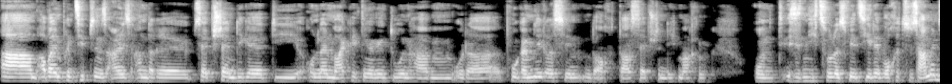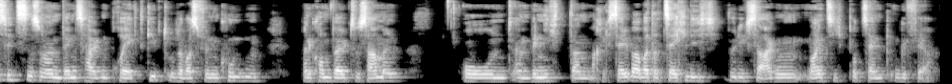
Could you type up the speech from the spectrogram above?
Ähm, aber im Prinzip sind es alles andere Selbstständige, die Online-Marketing-Agenturen haben oder Programmierer sind und auch da selbstständig machen. Und es ist nicht so, dass wir jetzt jede Woche zusammensitzen, sondern wenn es halt ein Projekt gibt oder was für einen Kunden, dann kommen wir halt zusammen. Und ähm, wenn nicht, dann mache ich selber. Aber tatsächlich würde ich sagen, 90 Prozent ungefähr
